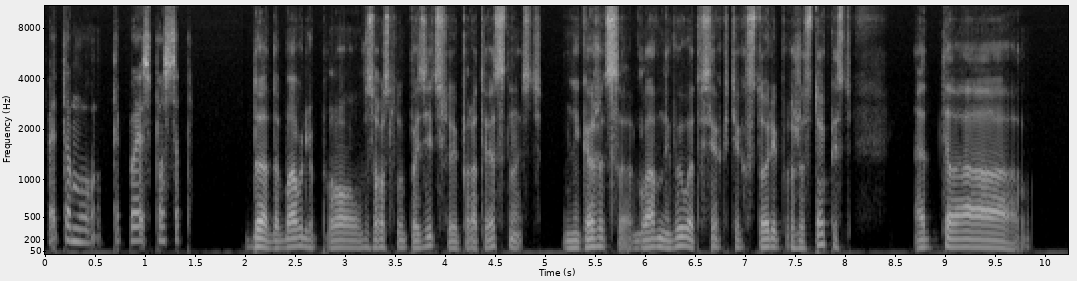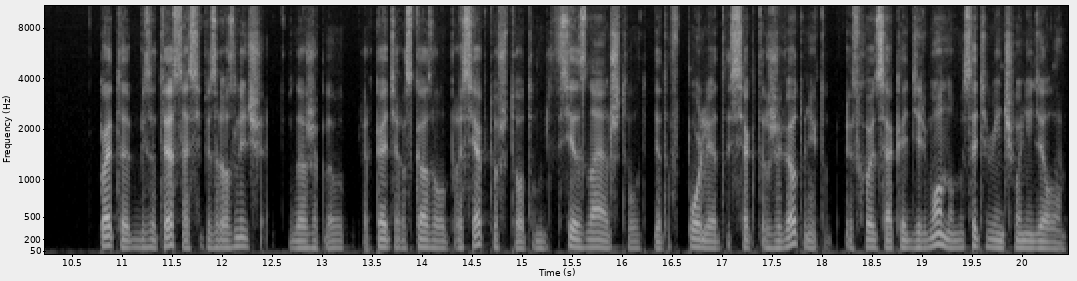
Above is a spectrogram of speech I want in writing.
Поэтому такой способ. Да, добавлю про взрослую позицию и про ответственность. Мне кажется, главный вывод всех этих историй про жестокость — это какая-то безответственность и безразличие. Даже когда вот Катя рассказывала про секту, что там все знают, что вот где-то в поле эта секта живет, у них тут происходит всякое дерьмо, но мы с этим ничего не делаем.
